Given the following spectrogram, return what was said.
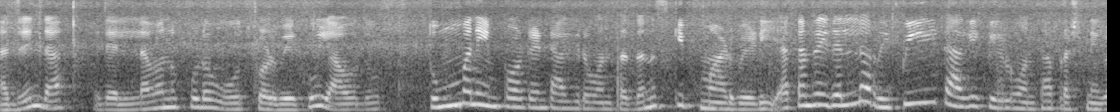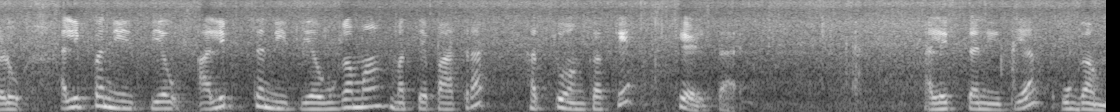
ಅದರಿಂದ ಇದೆಲ್ಲವನ್ನು ಕೂಡ ಓದ್ಕೊಳ್ಬೇಕು. ಯಾವುದು ತುಂಬಾ ಇಂಪಾರ್ಟೆಂಟ್ ಆಗಿರುವಂಥದ್ದನ್ನು ಸ್ಕಿಪ್ ಮಾಡಬೇಡಿ. ಯಾಕಂದರೆ ಇದೆಲ್ಲ ರಿಪೀಟ್ ಆಗಿ ಕೇಳುವಂತಹ ಪ್ರಶ್ನೆಗಳು. ಅಲಿಪ್ತ ನೀತಿಯ ಅಲಿಪ್ತ ನೀತಿಯ ಉಗಮ ಮತ್ತು ಪಾತ್ರ ಹತ್ತು ಅಂಕಕ್ಕೆ ಕೇಳ್ತಾರೆ. ಅಲಿಪ್ತ ನೀತಿಯ ಉಗಮ.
